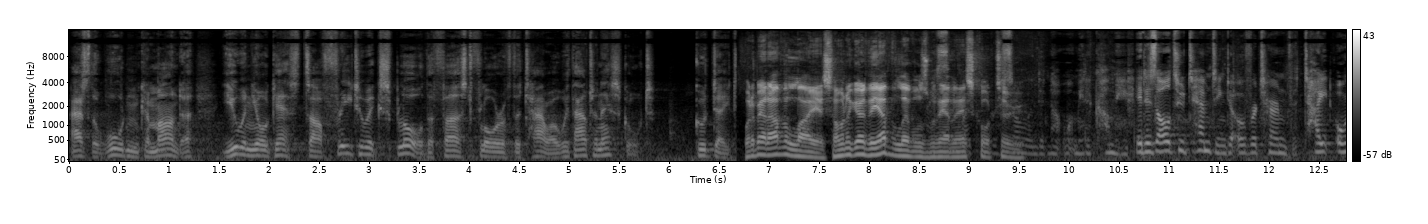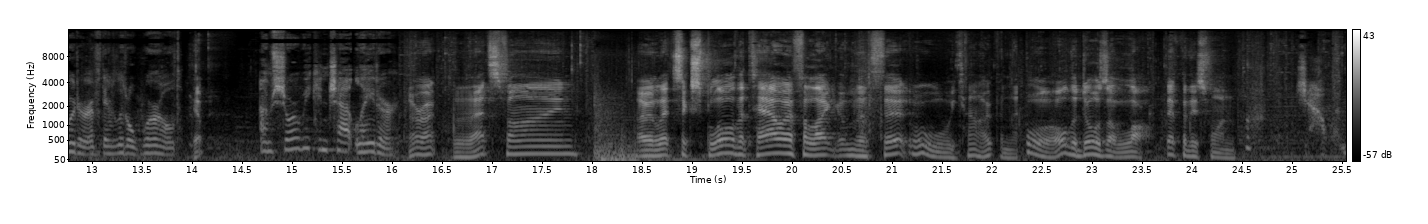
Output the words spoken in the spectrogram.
As the Warden Commander, you and your guests are free to explore the first floor of the tower without an escort. Good day. What about other layers? I want to go to the other levels without an escort too. Solon did not want me to come here. It is all too tempting to overturn the tight order of their little world. Yep. I'm sure we can chat later. All right, that's fine. Oh, let's explore the tower for like the third. Oh, we can't open that. Oh, all the doors are locked except for this one. Jowan.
